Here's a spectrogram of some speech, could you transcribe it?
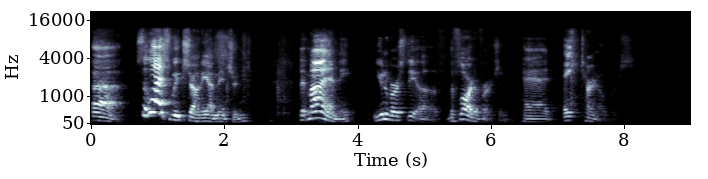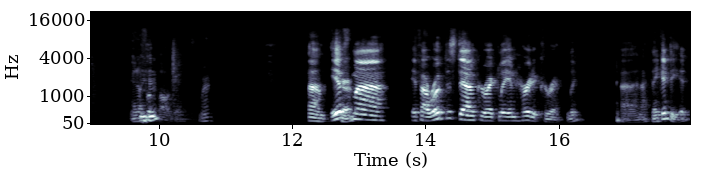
Uh, so last week, Shawnee, I mentioned that Miami, University of the Florida version, had eight turnovers in a Mhm. football game. Right. Um, if Sure. my if I wrote this down correctly and heard it correctly, uh, and I think I did,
